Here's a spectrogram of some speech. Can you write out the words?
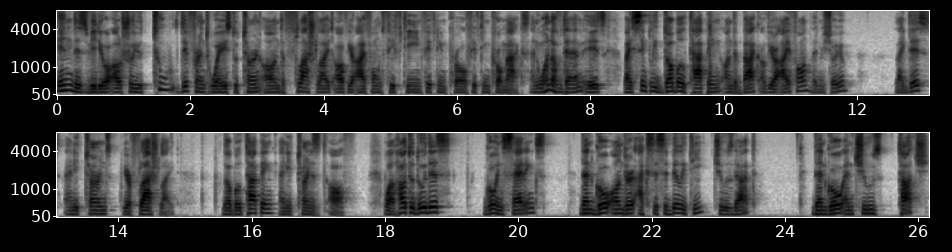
In this video, I'll show you two different ways to turn on the flashlight of your iPhone 15, 15 Pro, 15 Pro Max. And one of them is by simply double tapping on the back of your iPhone. Let me show you. Like this, and it turns your flashlight. Double tapping and it turns it off. Well, how to do this? Go in settings, then go under accessibility, choose that. Then go and choose touch.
